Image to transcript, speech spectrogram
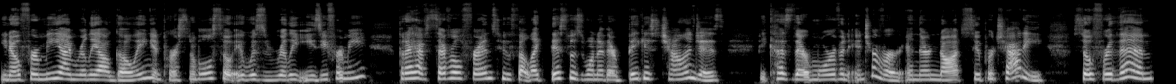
You know, for me, I'm really outgoing and personable, so it was really easy for me. But I have several friends who felt like this was one of their biggest challenges because they're more of an introvert and they're not super chatty. So for them,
